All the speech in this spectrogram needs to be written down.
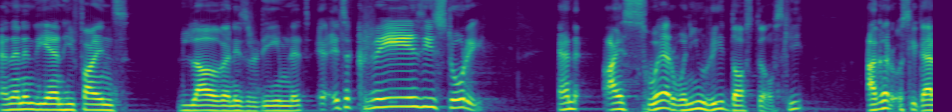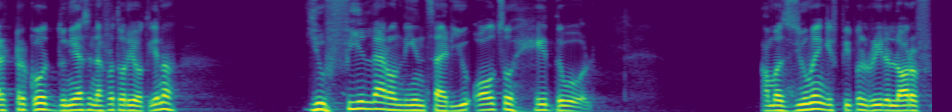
And then in the end he finds love and is redeemed it's it's a crazy story and I swear once you read Dostoevsky अगर उसके कैरेक्टर को दुनिया से नफरत हो रही होती है ना you feel that on the inside you also hate the world I'm assuming if people read a lot of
